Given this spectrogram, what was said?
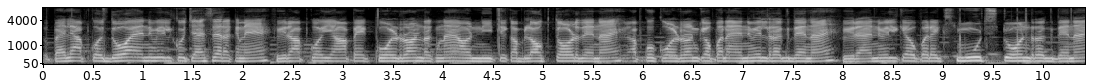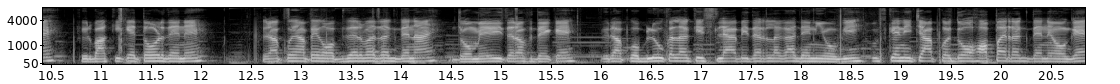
तो पहले आपको दो एनविल कुछ ऐसे रखने हैं, फिर आपको यहाँ पे कोल्ड्रॉन रखना है और नीचे का ब्लॉक तोड़ देना है। फिर आपको कोल्ड्रॉन के ऊपर एनविल रख देना है, फिर एनविल के ऊपर एक स्मूथ स्टोन रख देना है, फिर बाकी के तोड़ देने हैं। फिर आपको यहाँ पे एक ऑब्जर्वर रख देना है, जो मेरी तरफ़ देखे। फिर आपको ब्लू कलर की स्लैब इधर लगा देनी होगी। उसके नीचे आपको दो हॉपर रख देने होंगे।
